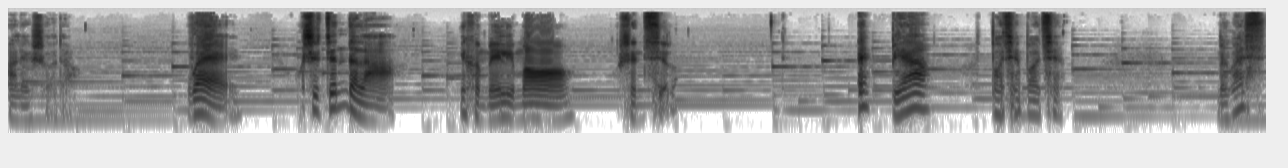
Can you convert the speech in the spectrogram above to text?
阿雷说道。喂，我是真的啦，你很没礼貌哦，我生气了。哎，别啊，抱歉抱歉，没关系，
